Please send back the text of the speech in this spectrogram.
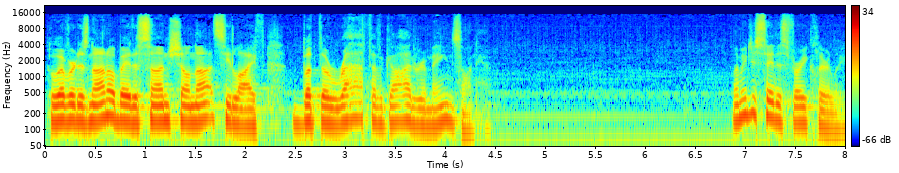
Whoever does not obey the Son shall not see life, but the wrath of God remains on him. Let me just say this very clearly.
